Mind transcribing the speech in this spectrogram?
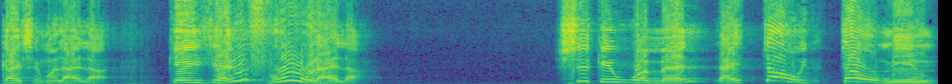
干什么来了？给人服务来了，是给我们来照照明，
